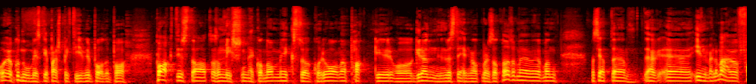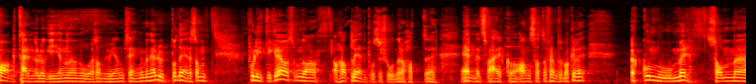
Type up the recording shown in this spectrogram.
og økonomiske perspektiver på det på, på aktiv stat, og sånn Mission Economics og koronapakker og grønne investeringer og alt mulig sånt. Nå, som man må si at det er, eh, Innimellom er jo fagterminologien noe sånn ugjennomtrengelig. Men jeg lurte på dere som politikere, og som da har hatt lederposisjoner og hatt uh, embetsverk og ansatte frem og tilbake. Økonomer som uh,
